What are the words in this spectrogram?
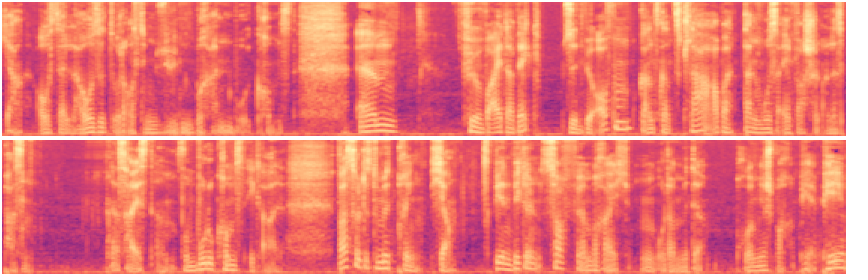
ja aus der Lausitz oder aus dem Süden Brandenburg kommst. Ähm, für weiter weg sind wir offen, ganz, ganz klar, aber dann muss einfach schon alles passen. Das heißt, von wo du kommst, egal. Was solltest du mitbringen? Tja, wir entwickeln Software im Bereich ähm, oder mit der Programmiersprache PHP, äh,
